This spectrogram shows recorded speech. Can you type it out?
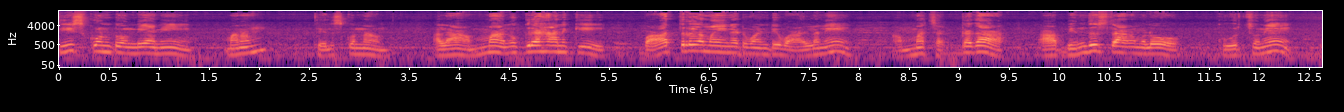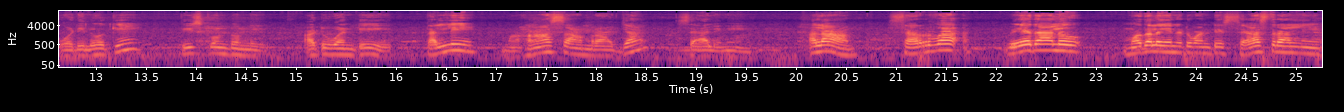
తీసుకుంటుంది అని మనం తెలుసుకున్నాం. అలా అమ్మ అనుగ్రహానికి పాత్రులమైనటువంటి వాళ్ళని అమ్మ చక్కగా ఆ బిందు స్థానంలో కూర్చుని ఒడిలోకి తీసుకుంటుంది. అటువంటి తల్లి మహాసామ్రాజ్య శాలిని అలా సర్వ వేదాలు మొదలైనటువంటి శాస్త్రాల్ని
